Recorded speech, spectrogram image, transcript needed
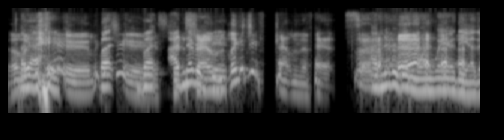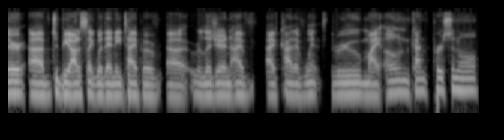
Oh, but look at I- you. Look but- at you. but I've never straddling- been- Look at you straddling the fence. I've never been one way or the other. Uh, to be honest, like with any type of uh, religion, I've I've kind of went through my own kind of personal.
